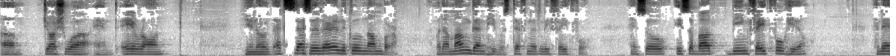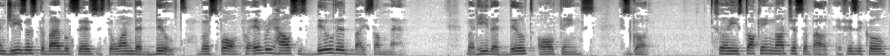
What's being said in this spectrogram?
um, Joshua and Aaron You know, that's, that's a very little number. But among them, he was definitely faithful. And so it's about being faithful here. And then Jesus, the Bible says, is the one that built. Verse 4 For every house is builded by some man, but he that built all things is God. So he's talking not just about a physical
